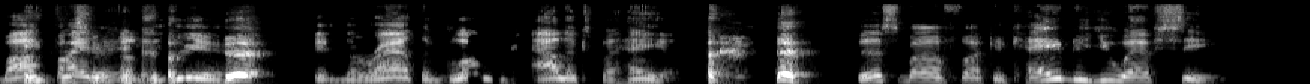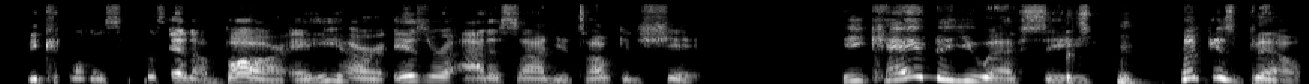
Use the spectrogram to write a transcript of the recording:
My fighter of the year is the wrath of Glover, Alex Bahia. This motherfucker came to UFC because he was in a bar and he heard Israel Adesanya talking shit. He came to UFC, took his belt,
